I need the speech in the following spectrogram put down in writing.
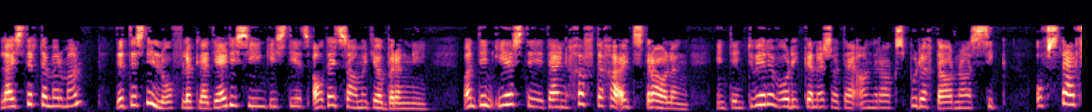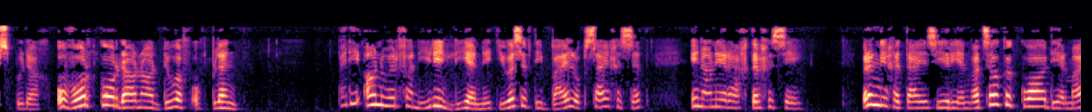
Luister, timmerman, dit is nie loflik dat jy die sienkie steeds altyd saam met jou bring nie, want ten eerste het hy een giftige uitstraling, en ten tweede word die kinders wat hy aanraak spoedig daarna siek, of sterf spoedig, of word kort daarna doof of blind. By die aanhoor van hierdie leen het Joosef die buil op sy gesit en aan die rechter gesê, Bring die getuies hierheen, wat sylke kwaad dier my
